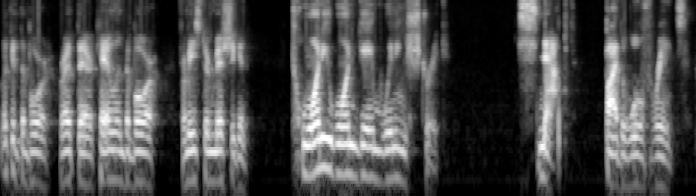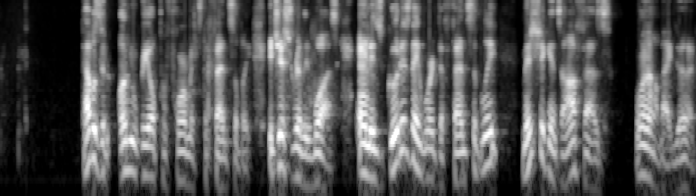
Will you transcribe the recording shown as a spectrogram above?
Look at the board right there. Kalen DeBoer from Eastern Michigan. 21 game winning streak snapped by the Wolverines. That was an unreal performance defensively. It just really was. And as good as they were defensively, Michigan's offense wasn't all that good.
